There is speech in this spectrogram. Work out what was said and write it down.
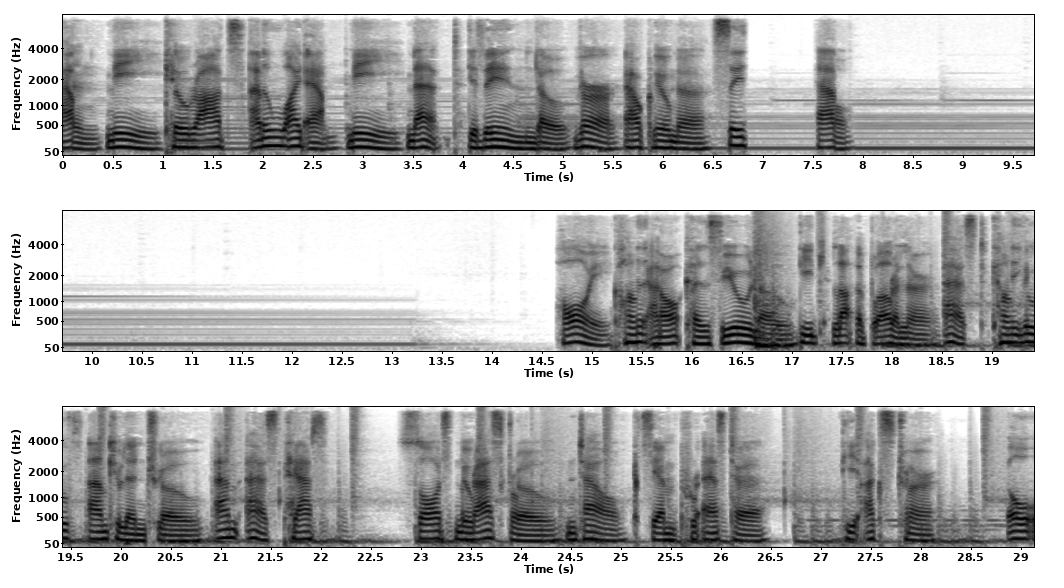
N Ni Kilrats N Y M Ni Net Dizindo Ver Alcuna C L Hoi con al consuelo di la abuela est convus amculentro ms pass sos nuestro tal siempre esta the extra o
